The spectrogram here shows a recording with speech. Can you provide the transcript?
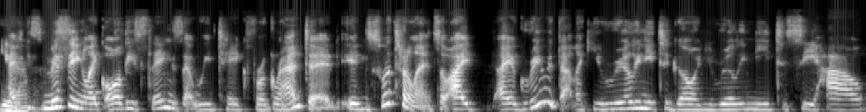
Yeah. and it's missing like all these things that we take for granted in switzerland. So i i agree with that. Like you really need to go and you really need to see how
